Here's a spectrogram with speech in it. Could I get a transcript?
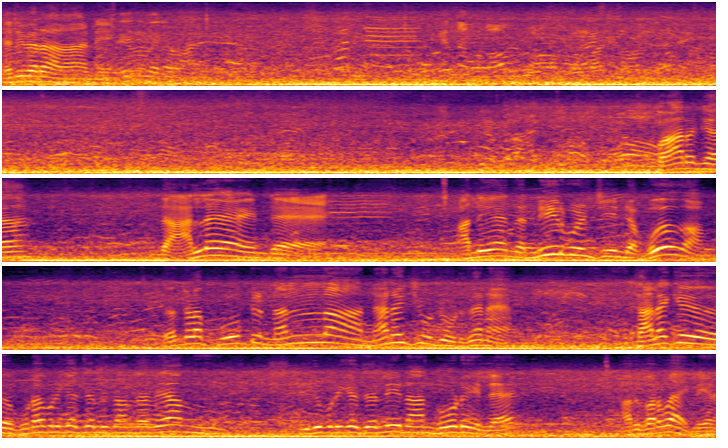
எனி சரி வரா பாருங்க இந்த அலை இந்த அலையே இந்த நீர்வீழ்ச்சியின் வேகம் எங்களை போட்டு நல்லா நனைச்சி விட்டு விடு தானே? தலைக்கு குடை பிடிக்க சொல்லி தந்ததையா? இது பிடிக்க சொல்லி நான் போட இல்லை. அது பரவாயில்லையே.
